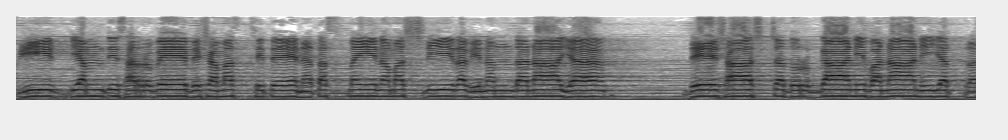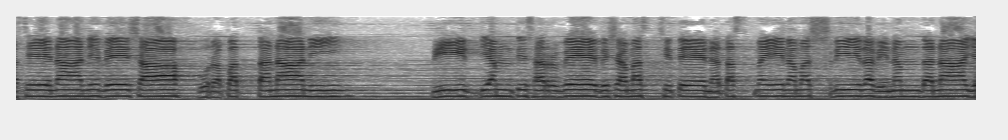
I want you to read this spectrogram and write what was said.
पीड्यन्ति सर्वे विषमस्थितेन तस्मै नमः श्रीरविनन्दनाय। देशाश्च दुर्गाणि वनानि यत्र सेनानि वेशाः पुरपत्तनानि। पीड्यन्ति सर्वे विषमस्थितेन तस्मै नमः श्रीरविनन्दनाय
